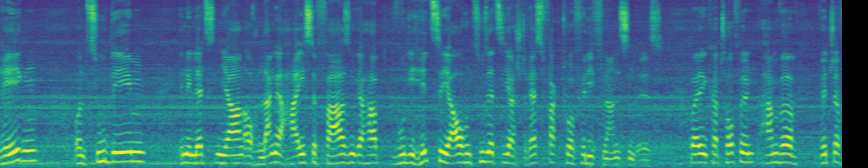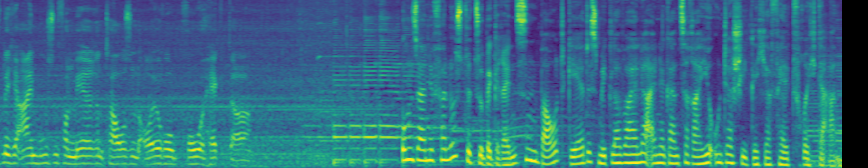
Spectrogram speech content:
Regen und zudem in den letzten Jahren auch lange heiße Phasen gehabt, wo die Hitze ja auch ein zusätzlicher Stressfaktor für die Pflanzen ist. Bei den Kartoffeln haben wir wirtschaftliche Einbußen von mehreren tausend Euro pro Hektar. Um seine Verluste zu begrenzen, baut Gerdes mittlerweile eine ganze Reihe unterschiedlicher Feldfrüchte an.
